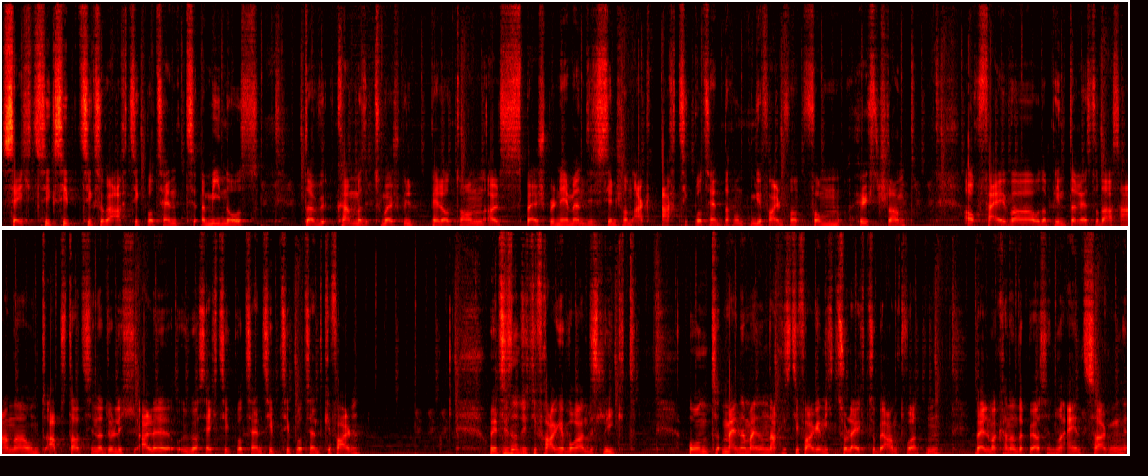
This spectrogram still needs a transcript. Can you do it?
60, 70, sogar 80 Prozent Minus. Da kann man zum Beispiel Peloton als Beispiel nehmen. Die sind schon 80 Prozent nach unten gefallen vom, Höchststand. Auch Fiverr oder Pinterest oder Asana und Upstart sind natürlich alle über 60 Prozent, 70 Prozent gefallen. Und jetzt ist natürlich die Frage, woran das liegt. Und meiner Meinung nach ist die Frage nicht so leicht zu beantworten, weil man kann an der Börse nur eins sagen,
